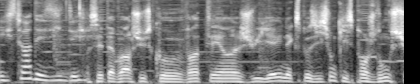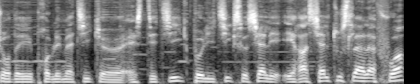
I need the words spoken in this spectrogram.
et histoire des idées. C'est à voir jusqu'au 21 juillet, une exposition qui se penche donc sur des problématiques euh, esthétiques, politiques, sociales et, et raciales, tout cela à la fois,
